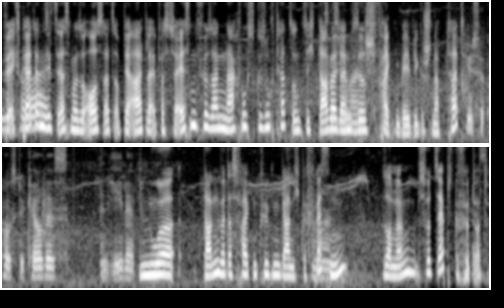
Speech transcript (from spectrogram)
Für Expertinnen sieht es erstmal so aus, als ob der Adler etwas zu essen für seinen Nachwuchs gesucht hat und sich dabei dann dieses Falkenbaby geschnappt hat. Nur dann wird das Falkenküken gar nicht gefressen, sondern es wird selbst gefüttert.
